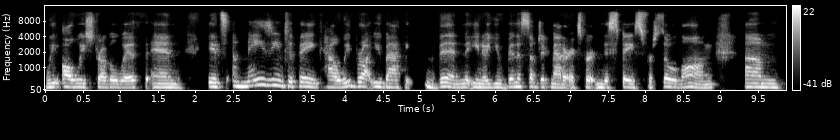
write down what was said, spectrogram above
we always struggle with. And it's amazing to think how we brought you back then. You know, you've been a subject matter expert in this space for so long. Um,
